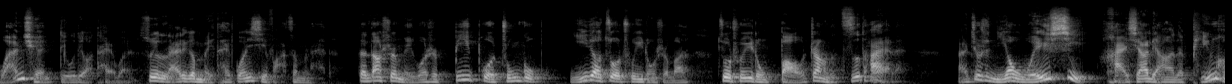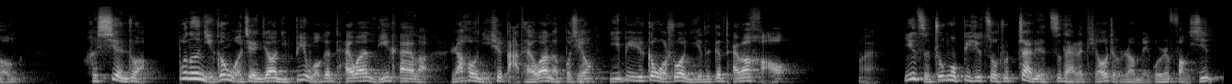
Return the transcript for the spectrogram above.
完全丢掉台湾，所以来了一个美台关系法这么来的。但当时美国是逼迫中共，你一定要做出一种什么？做出一种保障的姿态来，啊，就是你要维系海峡两岸的平衡和现状，不能你跟我建交，你逼我跟台湾离开了，然后你去打台湾了，不行，你必须跟我说你得跟台湾好，哎。因此，中共必须做出战略姿态来调整，让美国人放心。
